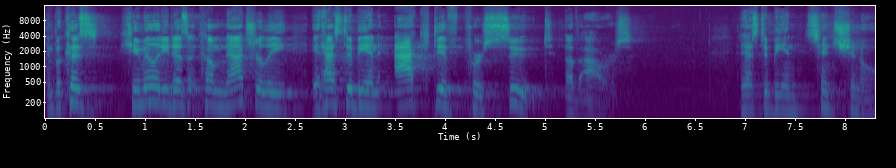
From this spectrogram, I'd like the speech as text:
And because humility doesn't come naturally, it has to be an active pursuit of ours. It has to be intentional.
